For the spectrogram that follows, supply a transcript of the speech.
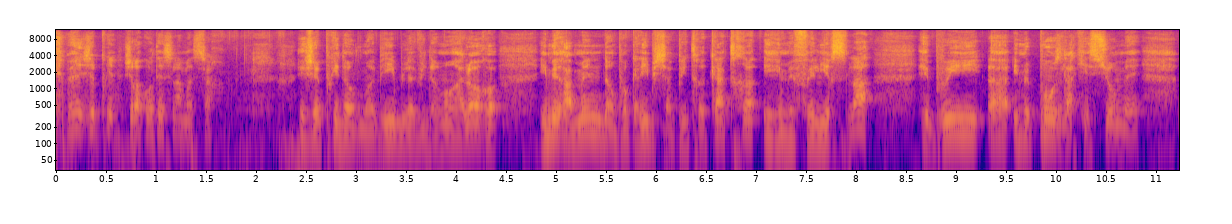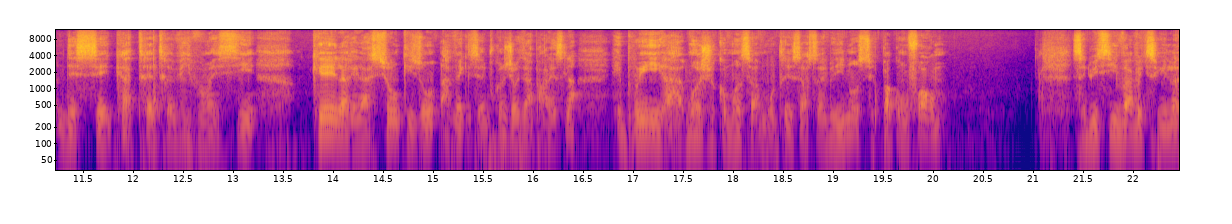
Et bien, j'ai je racontais cela à ma soeur. Et j'ai pris donc ma Bible, évidemment. Alors, il me ramène dans Apocalypse chapitre 4 et il me fait lire cela. Et puis, euh, il me pose la question, mais de ces quatre êtres vivants ici, quelle est la relation qu'ils ont avec les quand je vous ai parlé cela. Et puis, euh, moi, je commence à montrer ça. Ça me dit, non, c'est pas conforme. Celui-ci va avec celui-là.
